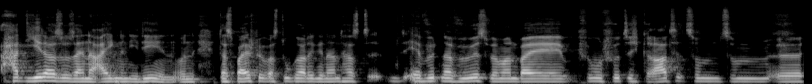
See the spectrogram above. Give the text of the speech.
hat jeder so seine eigenen Ideen. Und das Beispiel, was du gerade genannt hast, er wird nervös, wenn man bei 45 Grad zum, zum, äh,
